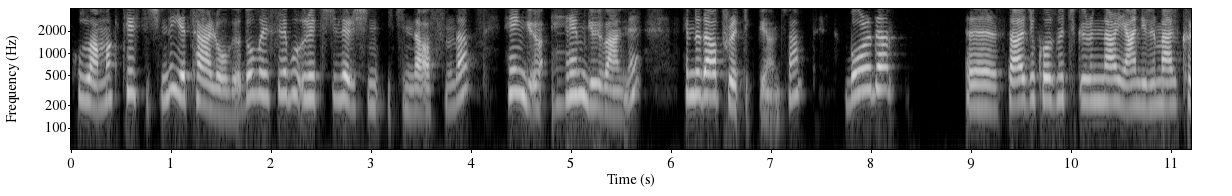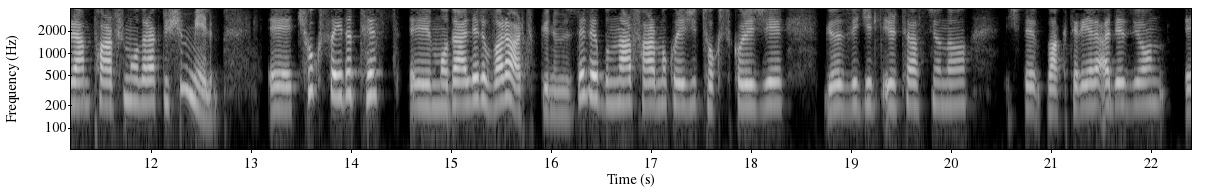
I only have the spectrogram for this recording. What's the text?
kullanmak test içinde yeterli oluyor. Dolayısıyla bu üreticiler için içinde aslında hem, gü hem güvenli hem de daha pratik bir yöntem. Bu arada e, sadece kozmetik ürünler yani rimel, krem, parfüm olarak düşünmeyelim. E, çok sayıda test e, modelleri var artık günümüzde ve bunlar farmakoloji, toksikoloji, göz ve cilt iritasyonu, işte bakteriyel adezyon, e,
